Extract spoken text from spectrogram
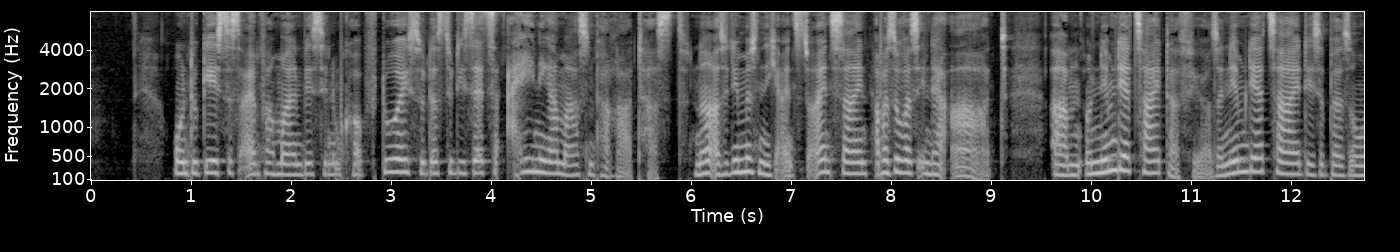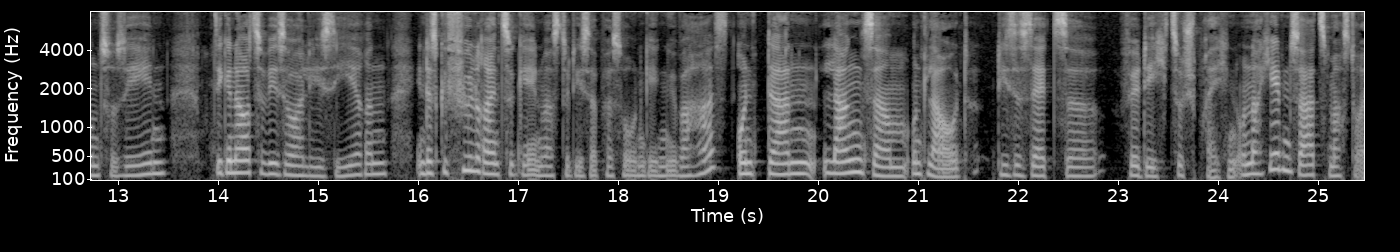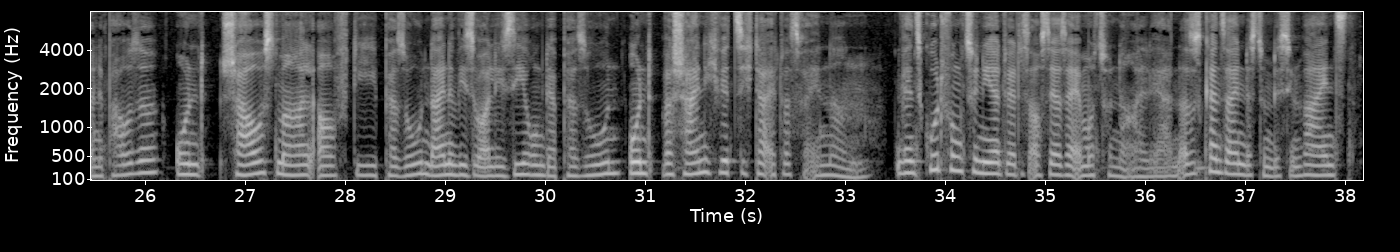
und du gehst es einfach mal ein bisschen im Kopf durch, sodass du die Sätze einigermaßen parat hast. Ne? Also die müssen nicht eins zu eins sein, aber sowas in der Art. Ähm, und nimm dir Zeit dafür. Also nimm dir Zeit, diese Person zu sehen, sie genau zu visualisieren, in das Gefühl reinzugehen, was du dieser Person gegenüber hast und dann langsam und laut diese Sätze für dich zu sprechen. Und nach jedem Satz machst du eine Pause und schaust mal auf die Person, deine Visualisierung der Person und wahrscheinlich wird sich da etwas verändern. Wenn es gut funktioniert, wird es auch sehr, sehr emotional werden. Also es kann sein, dass du ein bisschen weinst.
